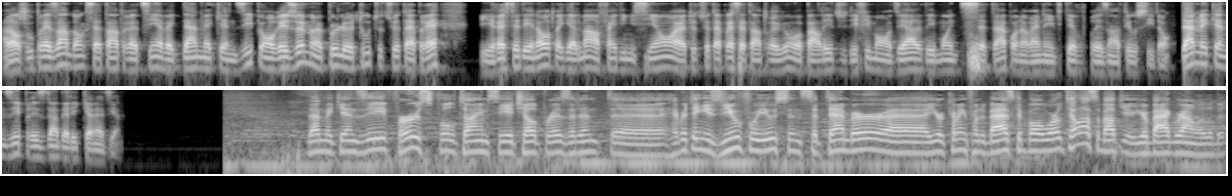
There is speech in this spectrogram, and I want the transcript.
Alors, je vous présente donc cet entretien avec Dan McKenzie, puis on résume un peu le tout tout de suite après. Il restait des nôtres également en fin d'émission. Euh, tout de suite après cette entrevue, on va parler du défi mondial des moins de 17 ans, puis on aura un invité à vous présenter aussi. Donc, Dan McKenzie, président de la Ligue canadienne. Dan McKenzie, first full-time CHL president. Uh, everything is new for you since September. Uh, you're coming from the basketball world. Tell us about your, your background a little bit.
